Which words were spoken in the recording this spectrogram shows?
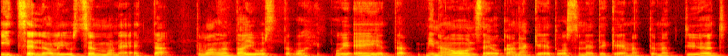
itselle oli just semmoinen, että tavallaan tajusi, että voi, voi ei, että minä olen se, joka näkee tuossa ne tekemättömät työt.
